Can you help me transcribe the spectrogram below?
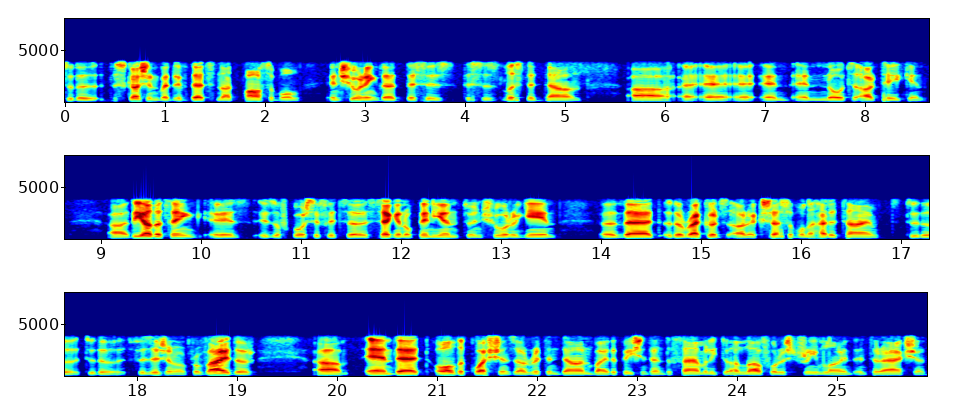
to the discussion. But if that's not possible, ensuring that this is this is listed down uh, and and notes are taken. Uh, the other thing is is of course if it's a second opinion to ensure again uh, that the records are accessible ahead of time to the to the physician or provider. Um, and that all the questions are written down by the patient and the family to allow for a streamlined interaction.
